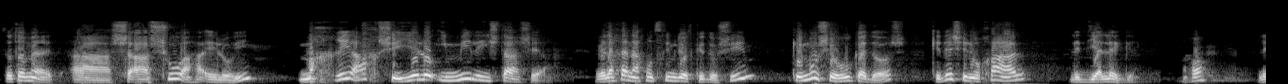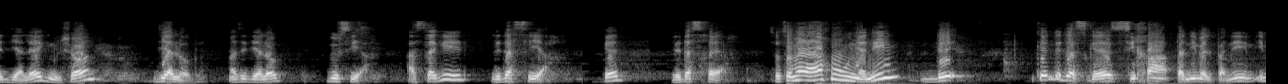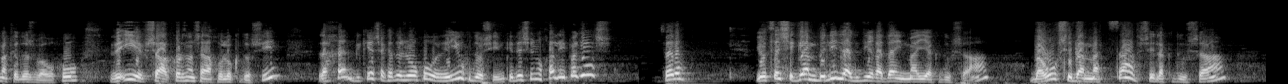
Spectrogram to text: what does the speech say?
זאת אומרת, השעשוע האלוהי מכריח שיהיה לו עם מי להשתעשע, ולכן אנחנו צריכים להיות קדושים כמו שהוא קדוש, כדי שנוכל לדיאלג, נכון? לדיאלג מלשון דיאלוג. מה זה דיאלוג? דו שיח. אז תגיד לדסריח, כן? לדסחח. זאת אומרת, אנחנו מעוניינים ב... כן, לדסקס, שיחה פנים אל פנים עם הקדוש ברוך הוא, ואי אפשר כל זמן שאנחנו לא קדושים, לכן ביקש הקדוש ברוך הוא, היו קדושים כדי שנוכל להיפגש, בסדר? יוצא שגם בלי להגדיר עדיין מהי הקדושה, ברור שבמצב של הקדושה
